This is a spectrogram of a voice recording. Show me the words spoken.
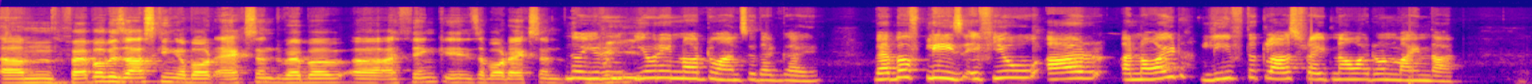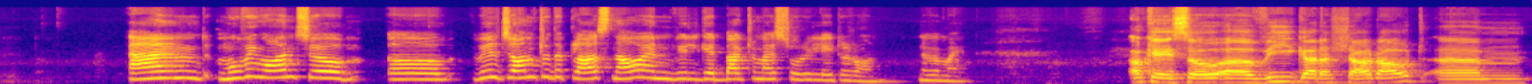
Um, Webber is asking about accent. Webber, uh, I think is about accent. No, you we... need, you need not to answer that guy. Webber, please, if you are annoyed, leave the class right now. I don't mind that. And moving on, so uh, we'll jump to the class now, and we'll get back to my story later on. Never mind. Okay, so uh, we got a shout out. Um,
